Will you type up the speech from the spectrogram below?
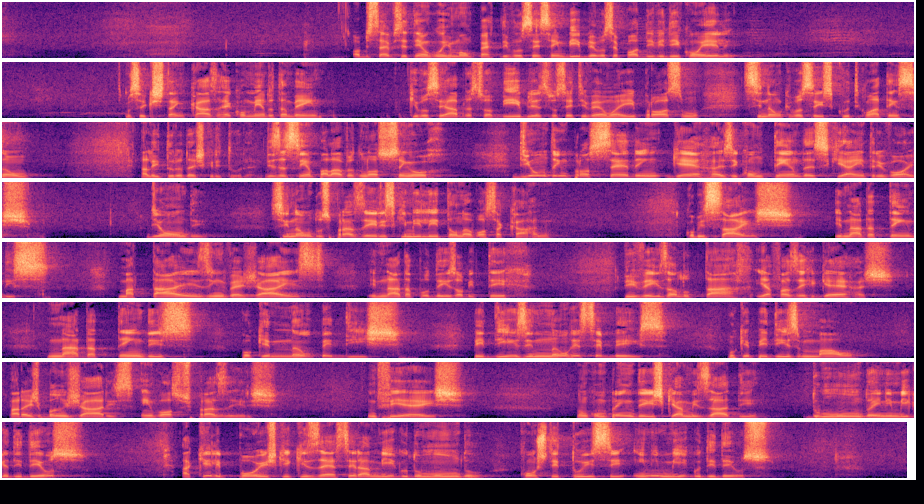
Observe se tem algum irmão perto de você sem Bíblia, você pode dividir com ele. Você que está em casa, recomendo também que você abra sua Bíblia, se você tiver uma aí próximo, se não que você escute com atenção a leitura da Escritura. Diz assim a palavra do nosso Senhor: De onde procedem guerras e contendas que há entre vós? De onde? Senão dos prazeres que militam na vossa carne. Cobiçais e nada tendes, matais e invejais e nada podeis obter. Viveis a lutar e a fazer guerras, nada tendes porque não pedis. Pedis e não recebeis, porque pedis mal, para esbanjares em vossos prazeres. Infiéis, não compreendeis que a amizade do mundo é inimiga de Deus? Aquele, pois, que quiser ser amigo do mundo, constitui-se inimigo de Deus.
